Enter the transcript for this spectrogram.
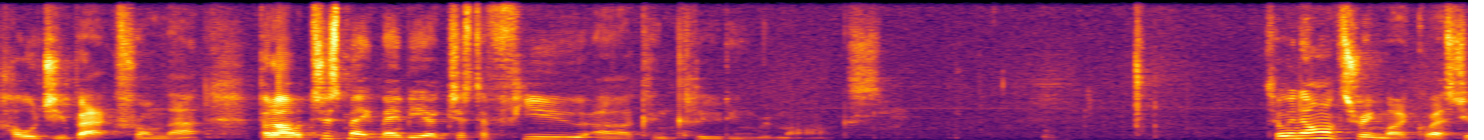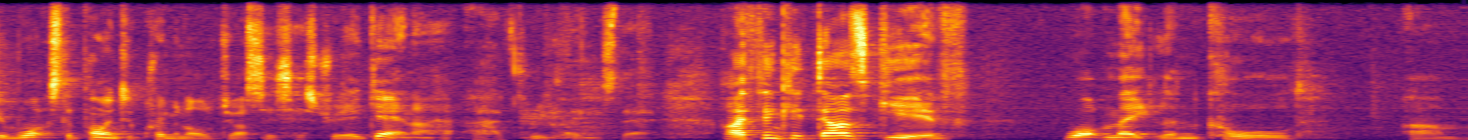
hold you back from that. But I'll just make maybe a, just a few uh, concluding remarks. So in answering my question, what's the point of criminal justice history? Again, I, ha I have three things there. I think it does give what Maitland called um,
